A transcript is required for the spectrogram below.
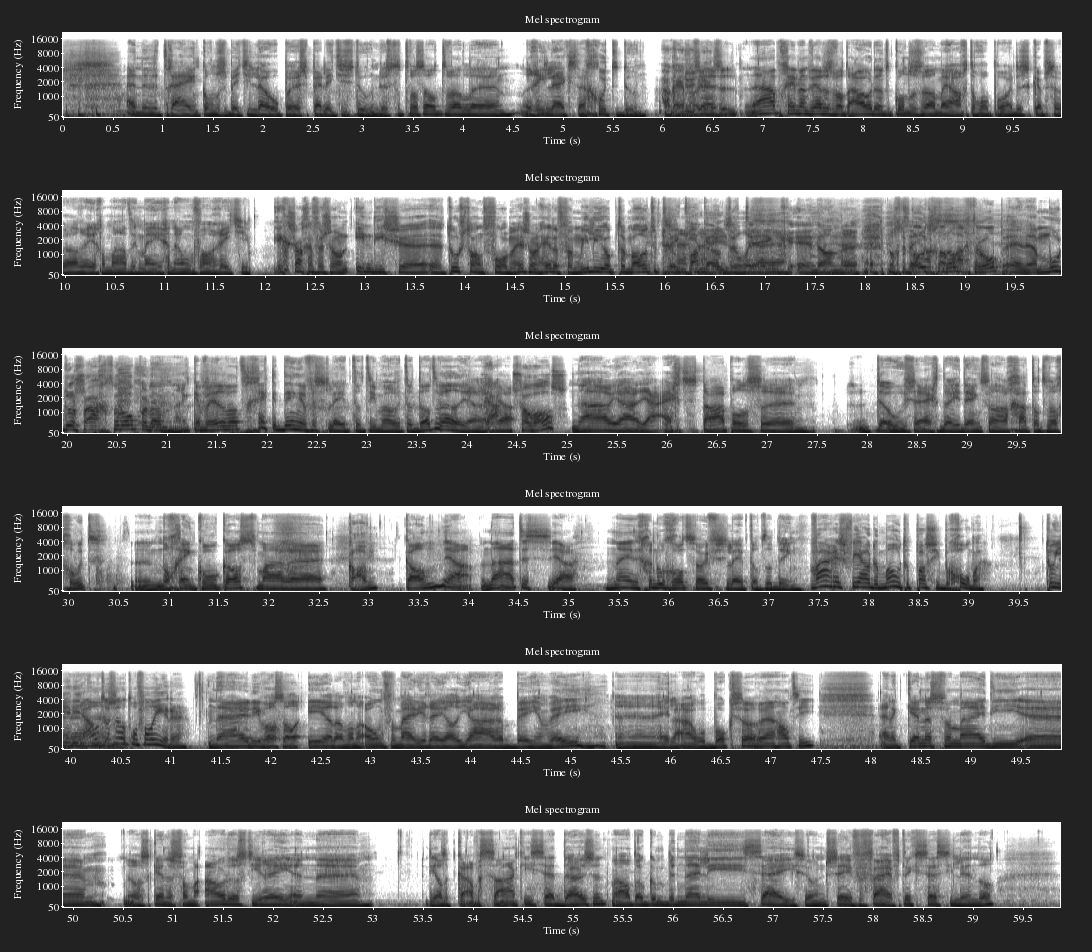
En in de trein konden ze een beetje lopen, spelletjes doen. Dus dat was altijd wel eh, relaxed en goed te doen. Nu zijn ze, nou, op een gegeven moment werden ze wat ouder en toen konden ze wel mee achterop hoor. Dus ik heb ze wel regelmatig meegenomen voor een ritje. Ik zag even zo'n Indische eh, toestand voor me. Zo'n hele familie op de motor. Twee pakken op de ja, tank. En dan nog de boodschap achterop. achterop. En dan moeders achterop. En dan, Nou, ik heb heel wat gekke dingen versleept op die motor. Dat wel, ja. ja, ja. zoals? Nou ja, ja echt stapels. eh, dozen, echt dat je denkt van, nou, gaat dat wel goed? Eh, nog geen koelkast, maar eh, Kan. kan. Ja, nou, het is, ja, nee, genoeg rotzooi versleept op dat ding. Waar is voor jou de motorpassie begonnen? Toen je in die Eh, auto zat of al eerder? Nee, die was al eerder. Want een oom van mij die reed al jaren BMW. Eh, Een hele oude boxer eh, had hij. En een kennis van mij, die eh, was kennis van mijn ouders, die reed een. eh, die had een Kawasaki Z1000, maar had ook een Benelli Sei, zo'n 750, zescilinder.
